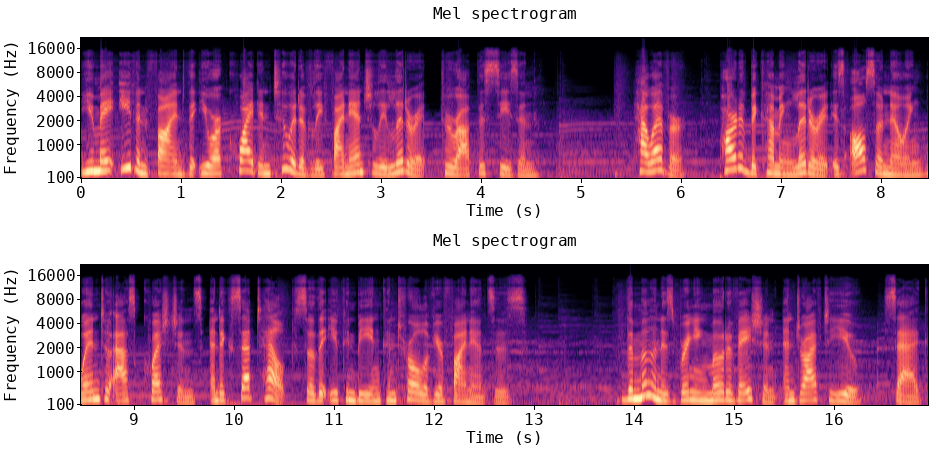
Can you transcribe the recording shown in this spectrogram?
You may even find that you are quite intuitively financially literate throughout this season. However, part of becoming literate is also knowing when to ask questions and accept help so that you can be in control of your finances. The moon is bringing motivation and drive to you, SAG.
